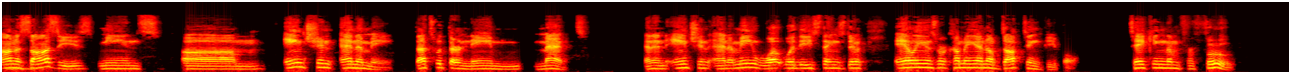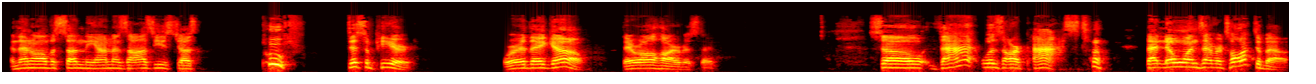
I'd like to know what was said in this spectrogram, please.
Anasazis means um, ancient enemy. That's what their name meant. And an ancient enemy, what would these things do? Aliens were coming in abducting people, taking them for food. And then all of a sudden the Anasazis just poof disappeared. Where'd they go? They were all harvested. So that was our past that no one's ever talked about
